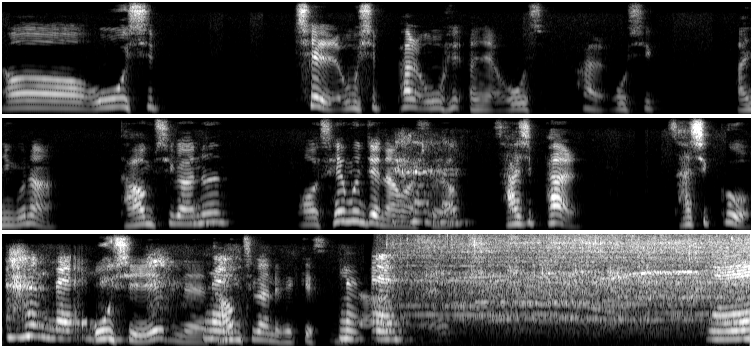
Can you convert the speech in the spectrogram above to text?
어 57, 58, 50 아니야. 58, 50 아니구나. 다음 시간은 어 세 문제 남았어요. 48, 49, 네. 50. 네. 네. 다음 시간에 뵙겠습니다. 네. 네.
